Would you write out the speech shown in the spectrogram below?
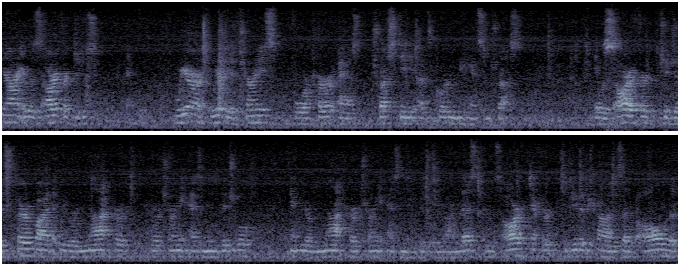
Your Honor, it was our effort to just, we are, we are the attorneys for her as trustee of the Gordon B. Hanson Trust. It was our effort to just clarify that we were not her, her attorney as an individual, and we are not her attorney as an individual, Your Honor. That's, it was our effort to do that because of all the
